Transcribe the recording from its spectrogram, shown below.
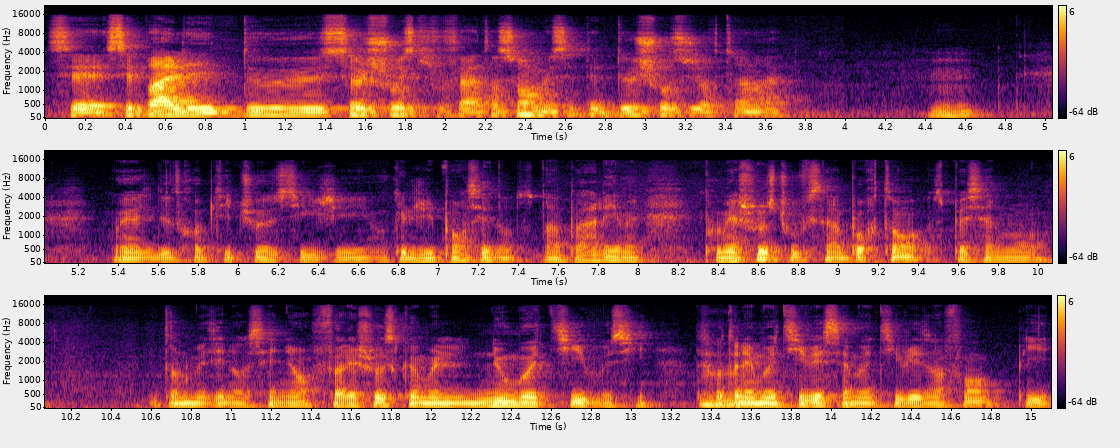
C'est c'est pas les deux seules choses qu'il faut faire attention, mais c'est peut-être deux choses que je retiendrai. Ouais, il y a deux, trois petites choses aussi que j'ai, auxquelles j'ai pensé, dont on a parlé. Mais première chose, je trouve que c'est important, spécialement dans le métier d'enseignant, faire les choses comme elles nous motivent aussi. Parce que quand on Mhm. est motivé, ça motive les enfants. Puis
